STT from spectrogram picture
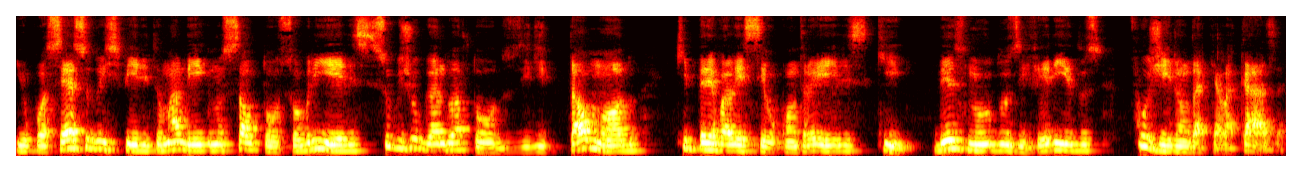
E o processo do espírito maligno saltou sobre eles, subjugando a todos, e de tal modo que prevaleceu contra eles que, desnudos e feridos, fugiram daquela casa.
